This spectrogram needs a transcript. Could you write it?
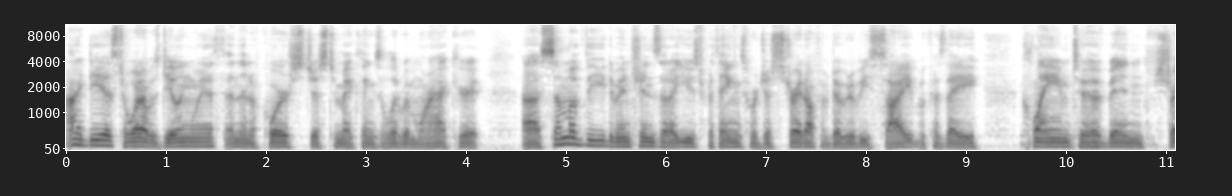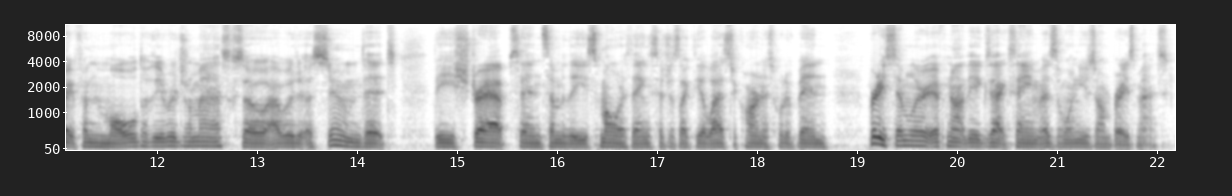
idea as to what I was dealing with and then of course just to make things a little bit more accurate. Uh, some of the dimensions that I used for things were just straight off of WWE's site because they claim to have been straight from the mold of the original mask so I would assume that the straps and some of the smaller things, such as like the elastic harness, would have been pretty similar, if not the exact same as the one used on Bray's mask.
